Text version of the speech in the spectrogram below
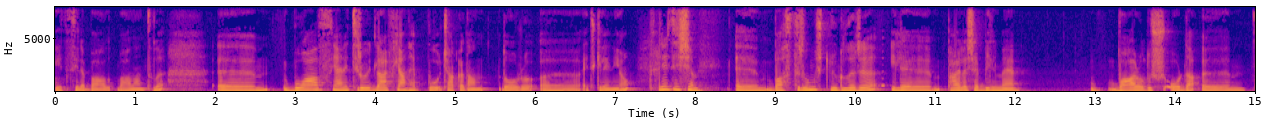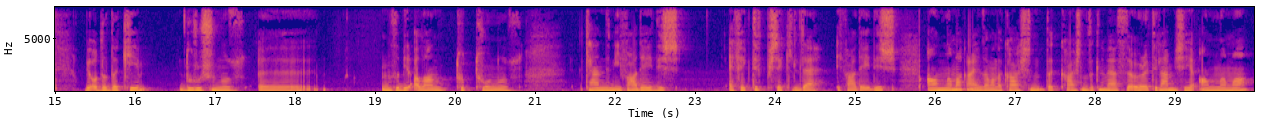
yetisiyle bağ, bağlantılı. E, boğaz yani tiroidler falan hep bu çakradan doğru e, etkileniyor. İletişim, e, bastırılmış duyguları ile paylaşabilme, varoluş orada e, bir odadaki duruşunuz, e, nasıl bir alan tuttuğunuz, kendini ifade ediş, efektif bir şekilde ifade ediş, anlamak aynı zamanda karşında, karşınızdakini veya size öğretilen bir şeyi anlama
